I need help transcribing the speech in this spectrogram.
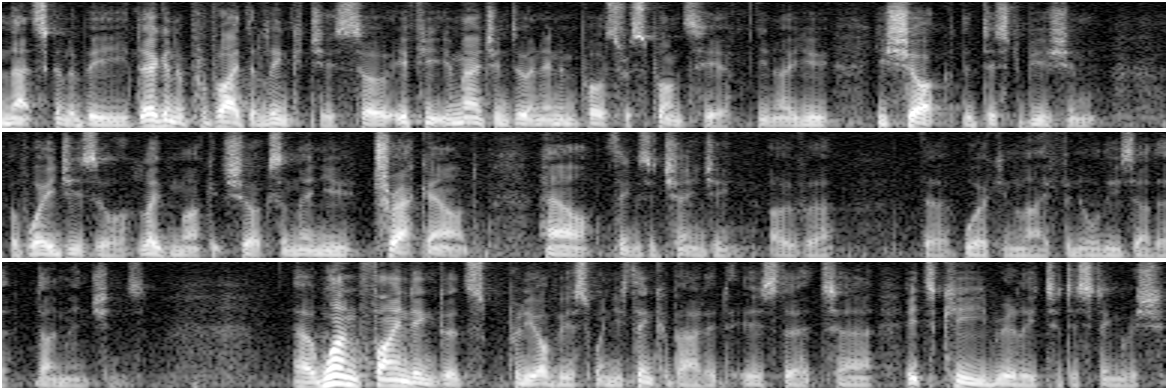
and that's going to be, they're going to provide the linkages. So if you imagine doing an impulse response here, you know, you, you shock the distribution of wages or labor market shocks, and then you track out how things are changing over the working life and all these other dimensions. Uh, one finding that's pretty obvious when you think about it is that uh, it's key really to distinguish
